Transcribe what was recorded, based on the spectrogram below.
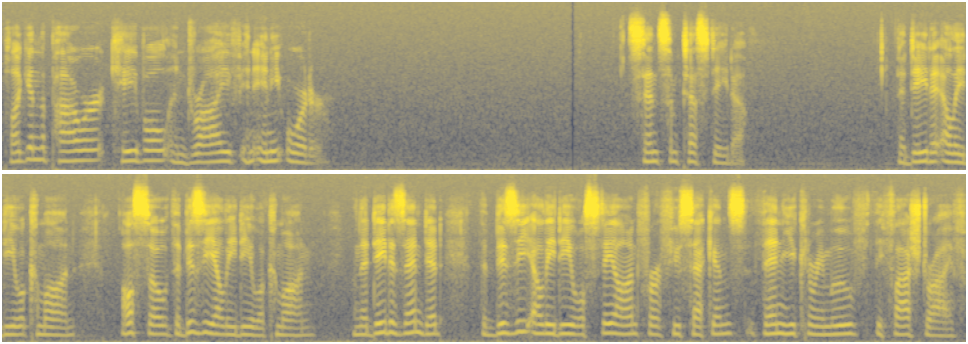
Plug in the power, cable, and drive in any order. Send some test data. The data LED will come on. Also, the busy LED will come on. When the data is ended, the busy LED will stay on for a few seconds. Then you can remove the flash drive.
